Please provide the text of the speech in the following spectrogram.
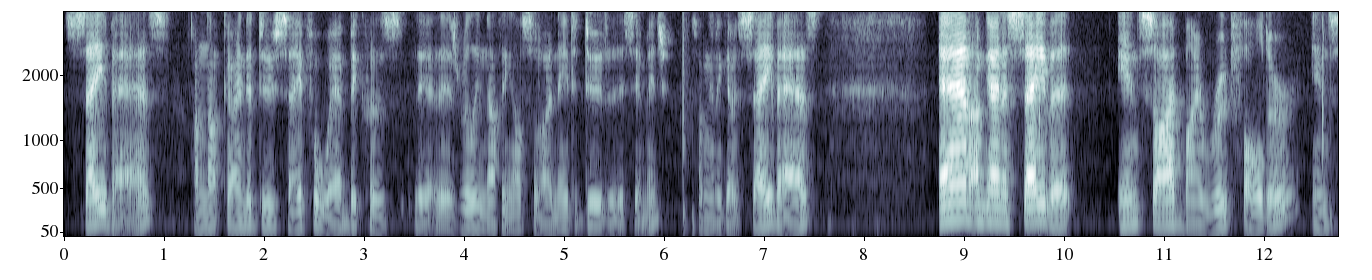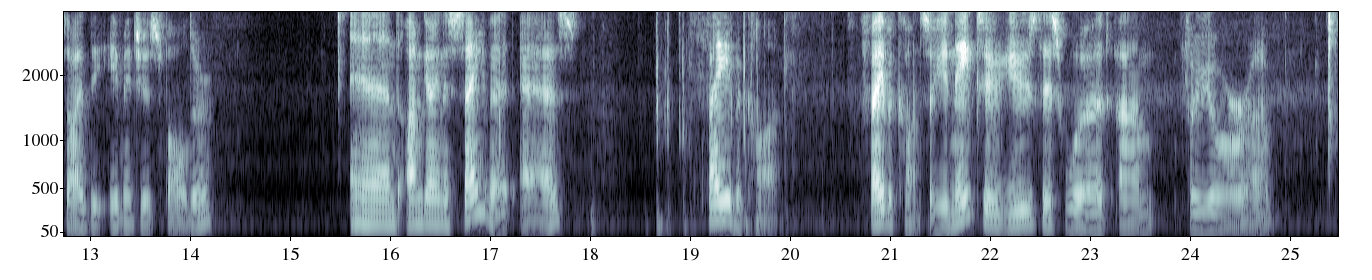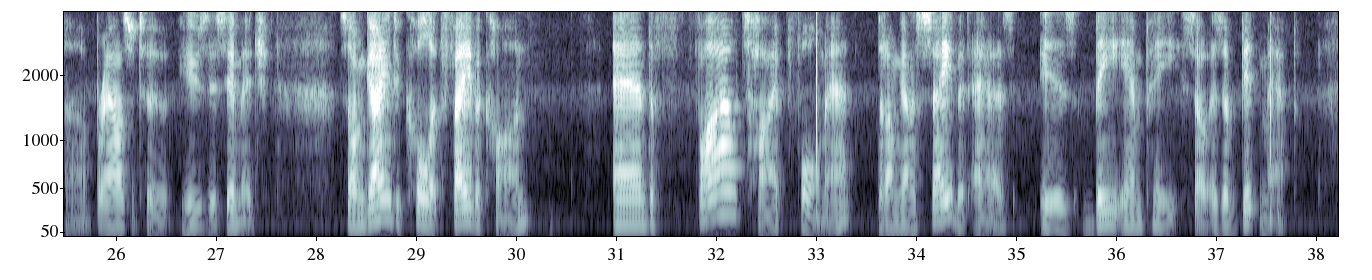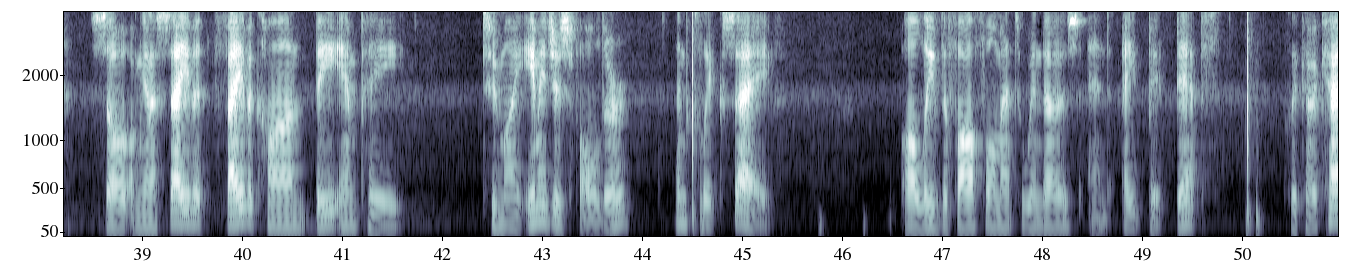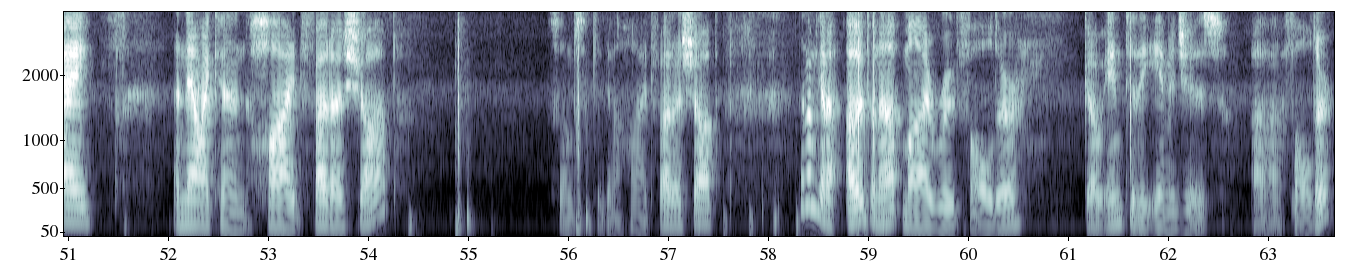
Save As. I'm not going to do Save for Web because there, there's really nothing else that I need to do to this image. So I'm going to go Save As. And I'm going to save it inside my root folder, inside the Images folder. And I'm going to save it as favicon. Favicon. So you need to use this word um, for your uh, uh, browser to use this image. So I'm going to call it favicon and the file type format that I'm going to save it as is BMP, so as a bitmap. So I'm going to save it favicon BMP to my images folder and click save. I'll leave the file format to Windows and 8-bit depth. Click OK. And now I can hide Photoshop so I'm simply going to hide Photoshop. Then I'm going to open up my root folder, go into the images uh, folder,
